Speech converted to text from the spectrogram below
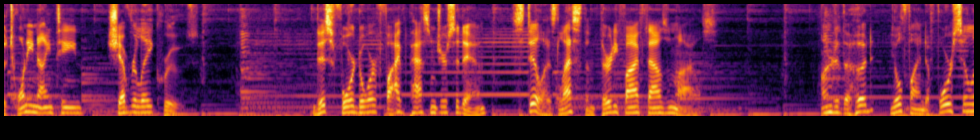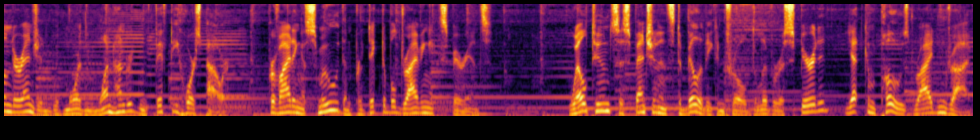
the 2019 Chevrolet Cruze. This four-door, five-passenger sedan still has less than 35,000 miles. Under the hood, you'll find a four-cylinder engine with more than 150 horsepower, providing a smooth and predictable driving experience. Well-tuned suspension and stability control deliver a spirited yet composed ride and drive.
